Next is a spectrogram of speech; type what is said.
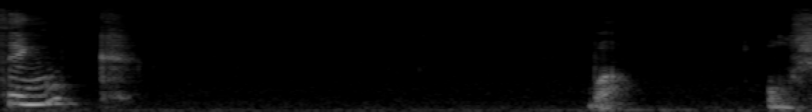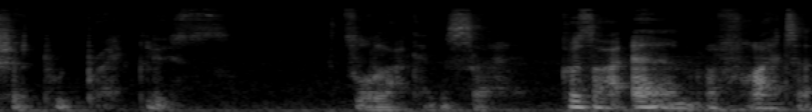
think, well, all shit would break loose. That's all I can say because I am a fighter.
